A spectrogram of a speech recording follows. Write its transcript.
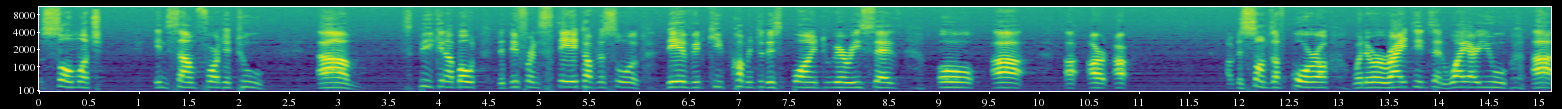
so much in Psalm 42. Um, speaking about the different state of the soul, David keep coming to this point where he says, "Oh, uh, uh, uh, uh the sons of Korah, when they were writing, said, "Why are you uh,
